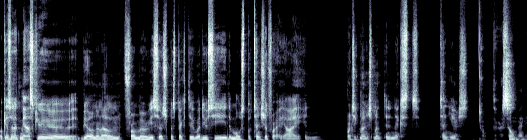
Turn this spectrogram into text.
Okay, so let me ask you, Björn and Alan, from a research perspective, where do you see the most potential for AI in project management in the next 10 years? Oh, there are so many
